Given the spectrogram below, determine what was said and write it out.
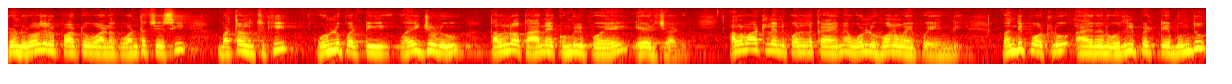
రెండు రోజుల పాటు వాళ్ళకు వంట చేసి బట్టలు ఉతికి ఒళ్ళు పట్టి వైద్యుడు తనలో తానే కుమిలిపోయి ఏడ్చాడు. అలవాటు లేని పనులకు ఆయన ఒళ్ళు హూనమైపోయింది. బందిపోట్లు ఆయనను వదిలిపెట్టే ముందు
